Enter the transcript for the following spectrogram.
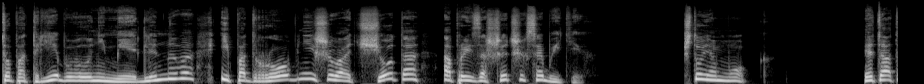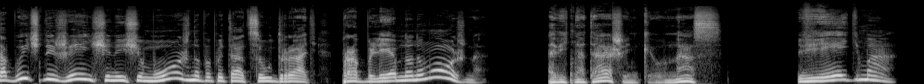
то потребовала немедленного и подробнейшего отчета о произошедших событиях. Что я мог? Это от обычной женщины еще можно попытаться удрать, проблемно, но можно. А ведь Наташенька у нас ведьма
